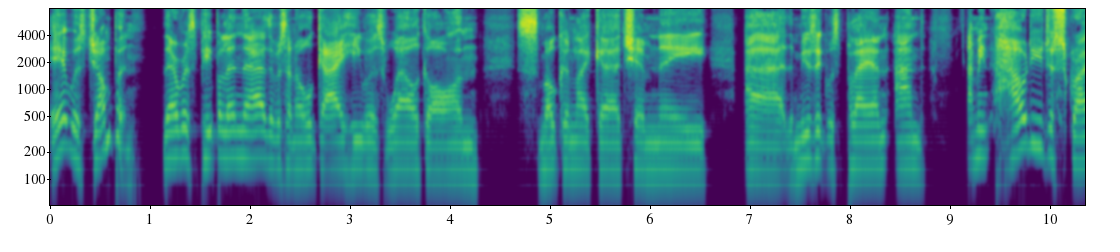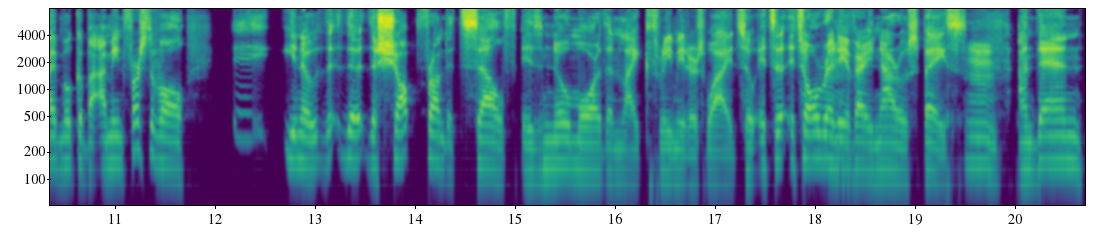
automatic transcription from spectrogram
it was jumping. There was people in there. There was an old guy. He was well gone, smoking like a chimney. Uh, the music was playing, and I mean, how do you describe Mokuba? I mean, first of all, eh, you know the, the, the shop front itself is no more than like three meters wide, so it's a, it's already mm. a very narrow space, mm. and then.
